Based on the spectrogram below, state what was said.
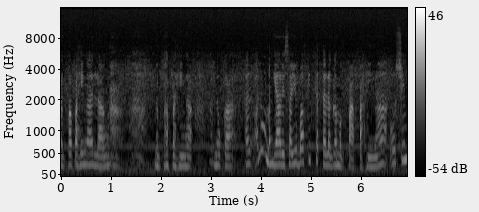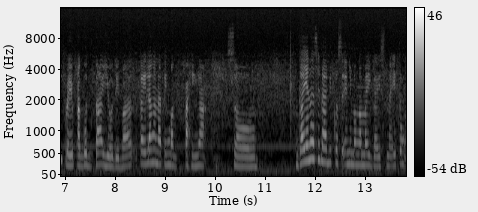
nagpapahinga lang. nagpapahinga ano ka? An- anong nangyari sa iyo bakit ka talaga magpapahinga? O syempre pagod tayo 'di ba? Kailangan nating magpahinga. So gaya ng sinabi ko sa inyo mga may guys na itong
